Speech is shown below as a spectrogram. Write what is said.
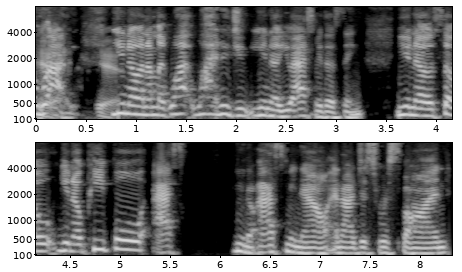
Yeah, right. Yeah. You know, and I'm like, why, why did you, you know, you asked me those things, you know, so, you know, people ask, you know, ask me now and I just respond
